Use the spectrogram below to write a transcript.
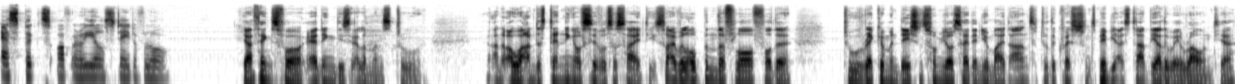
aspects of a real state of law. Yeah, thanks for adding these elements to our understanding of civil society. So I will open the floor for the two recommendations from your side, and you might answer to the questions. Maybe I start the other way around. Yeah,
